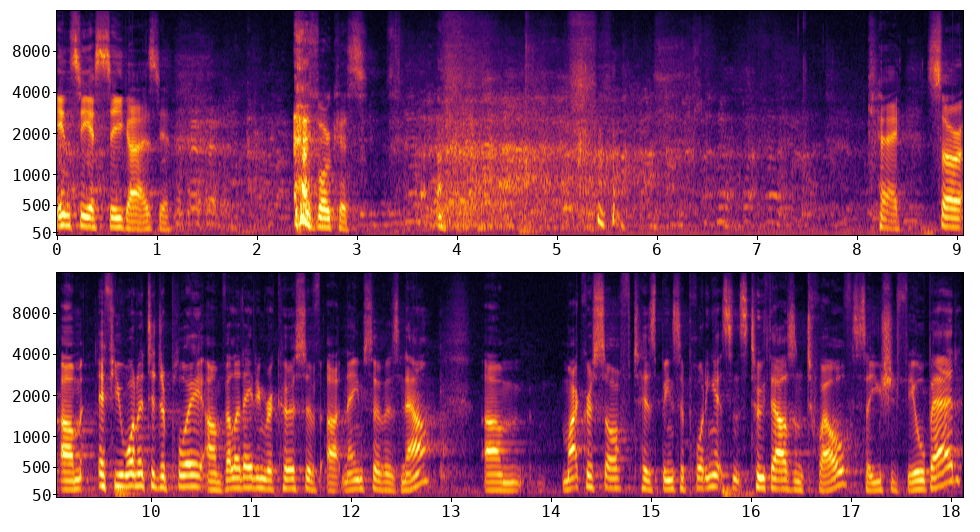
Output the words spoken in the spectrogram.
NCSC guys. Yeah. Vocus. okay, so um, if you wanted to deploy um, validating recursive uh, name servers now, um, Microsoft has been supporting it since 2012, so you should feel bad.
